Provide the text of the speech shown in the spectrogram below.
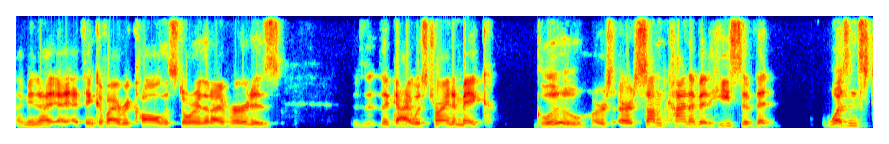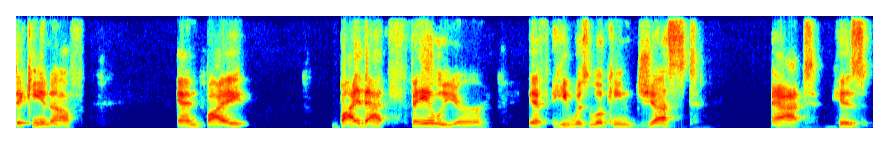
I mean, I, I think if I recall the story that I've heard is the, the guy was trying to make glue or or some kind of adhesive that wasn't sticky enough, and by by that failure, if he was looking just at his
